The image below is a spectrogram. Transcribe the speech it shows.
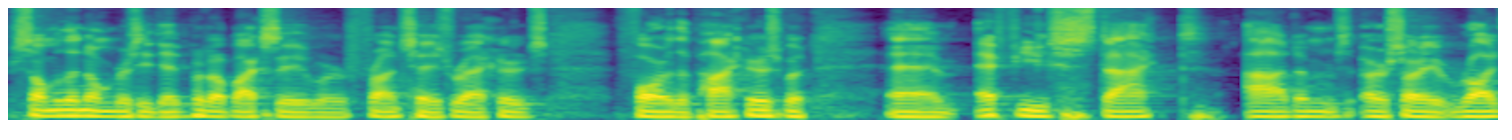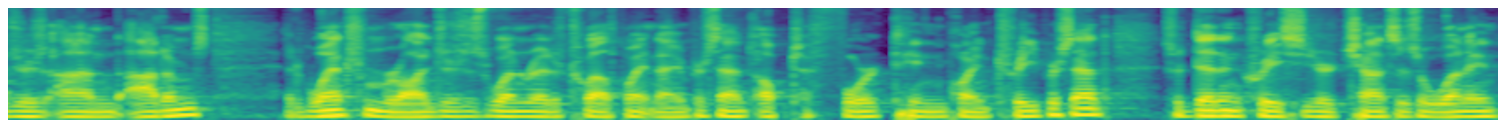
some of the numbers he did put up actually were franchise records for the Packers. But um, if you stacked Adams, or sorry, Rodgers and Adams, it went from Rodgers' win rate of 12.9% up to 14.3%. So it did increase your chances of winning.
